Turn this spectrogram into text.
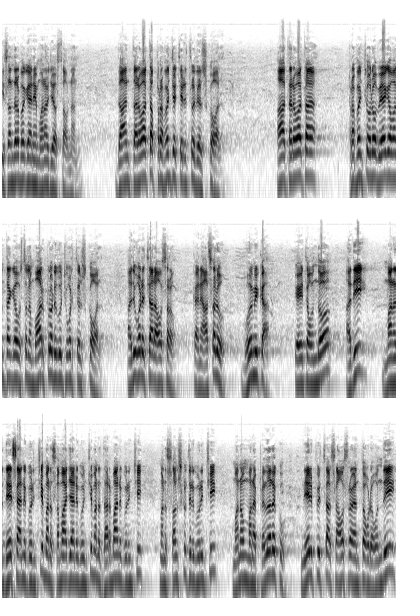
ఈ సందర్భంగానే మనవి చేస్తూ ఉన్నాను. దాని తర్వాత ప్రపంచ చరిత్ర తెలుసుకోవాలి. ఆ తర్వాత ప్రపంచంలో వేగవంతంగా వస్తున్న మార్పుల గురించి కూడా తెలుసుకోవాలి. అది కూడా చాలా అవసరం. కానీ అసలు భూమిక ఏదైతే ఉందో అది మన దేశాన్ని గురించి మన సమాజాన్ని గురించి మన ధర్మాన్ని గురించి మన సంస్కృతిని గురించి మనం మన పిల్లలకు నేర్పించాల్సిన అవసరం ఎంతో కూడా ఉంది.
